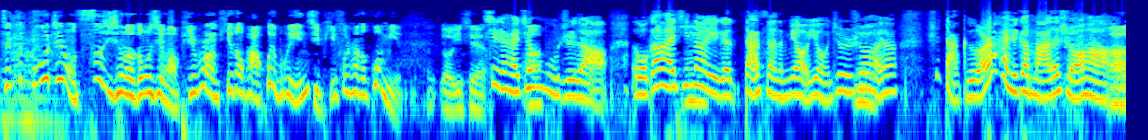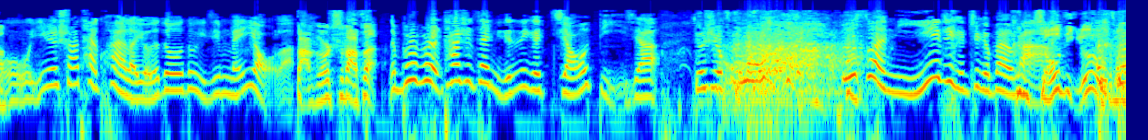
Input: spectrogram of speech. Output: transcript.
这这不过这种刺激性的东西往皮肤上贴的话，会不会引起皮肤上的过敏？有一些这个还真不知道。我刚还听到一个大蒜的妙用，就是说嗯好像是打嗝还是干嘛的时候哈，啊我我因为刷太快了，有的都都已经没有了。打嗝吃大蒜，那不是不是，它是在你的那个脚底下，就是呼 呼蒜泥这个这个办法。脚底又有什么？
